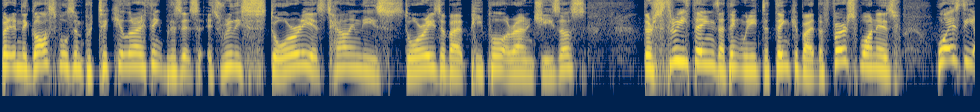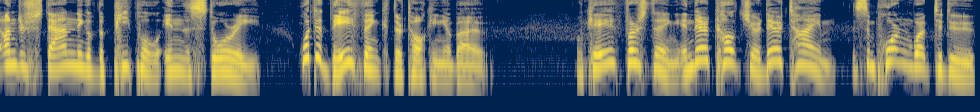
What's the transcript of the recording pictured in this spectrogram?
but in the Gospels in particular, I think, because it's, it's really story, it's telling these stories about people around Jesus. There's three things I think we need to think about. The first one is what is the understanding of the people in the story? What do they think they're talking about? Okay, first thing, in their culture, their time, it's important work to do.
